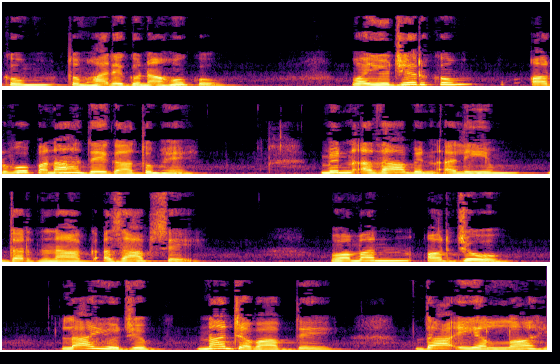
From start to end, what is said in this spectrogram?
کم تمہارے گناہوں کو وہ یوجر کم اور وہ پناہ دے گا تمہیں، من عذاب علیم، دردناک عذاب سے۔ ومن اور جو لا یوجب نہ جواب دے دا اللہ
